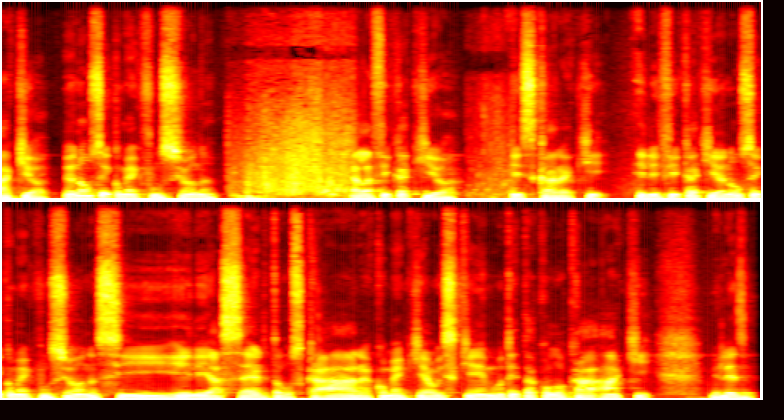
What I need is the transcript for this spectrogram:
Aqui, ó. Eu não sei como é que funciona. Ela fica aqui, ó. Esse cara aqui, ele fica aqui. Eu não sei como é que funciona, se ele acerta os caras, como é que é o esquema. Vou tentar colocar aqui, beleza?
